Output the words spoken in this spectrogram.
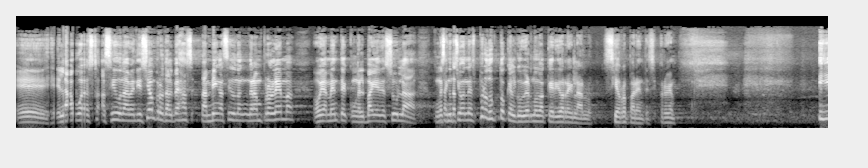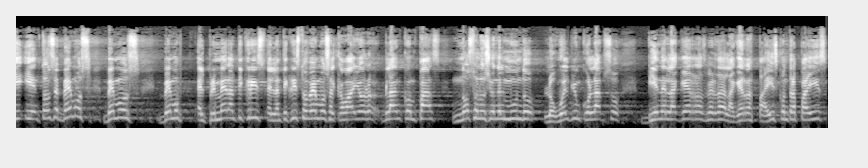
eh, el agua ha sido una bendición, pero tal vez también ha sido un gran problema, obviamente con el Valle de Sula, con esas inundaciones, producto que el gobierno no ha querido arreglarlo. Cierro paréntesis, pero bien. Y, entonces vemos, vemos, vemos el primer anticristo, el anticristo vemos el caballo blanco en paz, no soluciona el mundo, lo vuelve un colapso, vienen las guerras, ¿verdad? Las guerras país contra país,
